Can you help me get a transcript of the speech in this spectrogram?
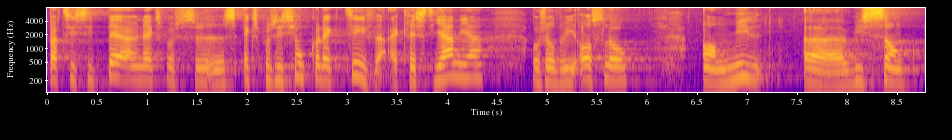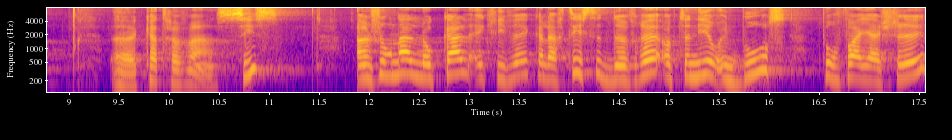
participé à une exposition collective à Christiania, aujourd'hui Oslo, en 1886. Un journal local écrivait que l'artiste devrait obtenir une bourse pour voyager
